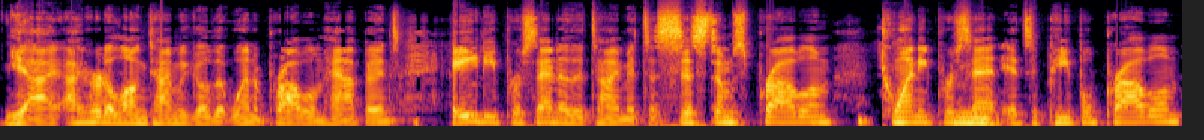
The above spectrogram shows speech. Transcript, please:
Yeah, I, I, heard a long time ago that when a problem happens, 80% of the time it's a systems problem, 20% mm. it's a people problem,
